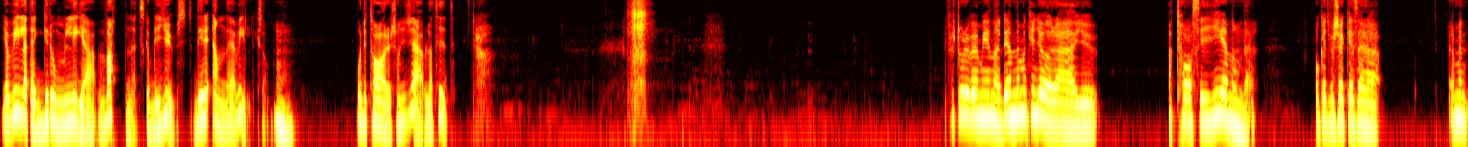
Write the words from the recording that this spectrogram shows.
Jag vill att det här grumliga vattnet ska bli ljust. Det är det enda jag vill. Liksom. Och det tar sån jävla tid. Förstår du vad jag menar? Det enda man kan göra är ju att ta sig igenom det. Och att försöka så här, ja men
